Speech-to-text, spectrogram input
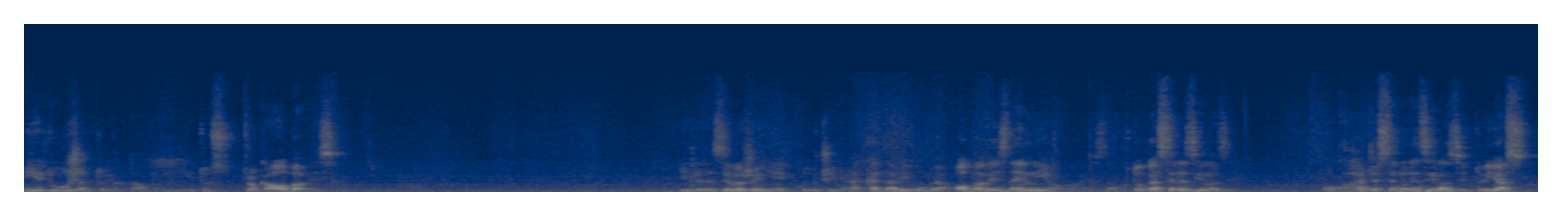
nije dužan to, jel da obavi, nije to stroga obaveza. Ili razilaženje kod učenjaka, da li je umra obavezna ili nije obavezna. Oko toga se razilaze. Oko hađa se ne razilaze, to je jasno.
